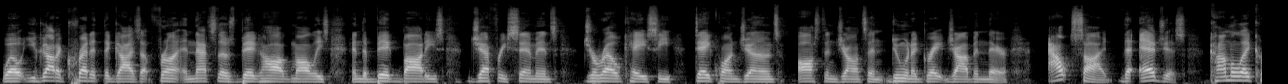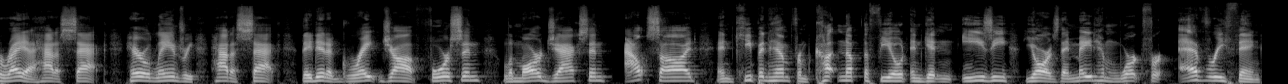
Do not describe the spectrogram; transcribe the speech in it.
well, you got to credit the guys up front, and that's those big hog mollies and the big bodies, Jeffrey Simmons, Jurrell Casey, Daquan Jones, Austin Johnson doing a great job in there. Outside, the edges, Kamalei Correa had a sack. Harold Landry had a sack. They did a great job forcing Lamar Jackson outside and keeping him from cutting up the field and getting easy yards. They made him work for everything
